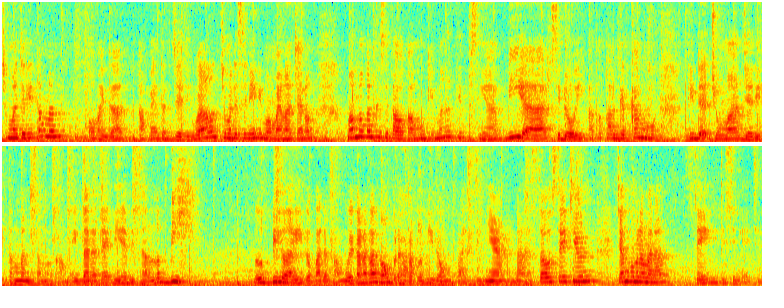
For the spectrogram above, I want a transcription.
cuma jadi teman. Oh my god, apa yang terjadi? Well, cuma di sini di Mama Ella Channel, Mama akan kasih tahu kamu gimana tipsnya biar si doi atau target kamu tidak cuma jadi teman sama kamu. Ibaratnya dia bisa lebih lebih lagi kepada kamu. Ya, karena kan kamu berharap lebih dong pastinya. Nah, so stay tune, jangan ke mana-mana, stay di sini aja.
